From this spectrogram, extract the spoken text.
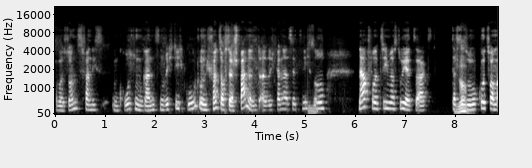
aber sonst fand ich es im Großen und Ganzen richtig gut und ich fand es auch sehr spannend. Also ich kann das jetzt nicht so nachvollziehen, was du jetzt sagst. Dass Ja. du so kurz vorm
